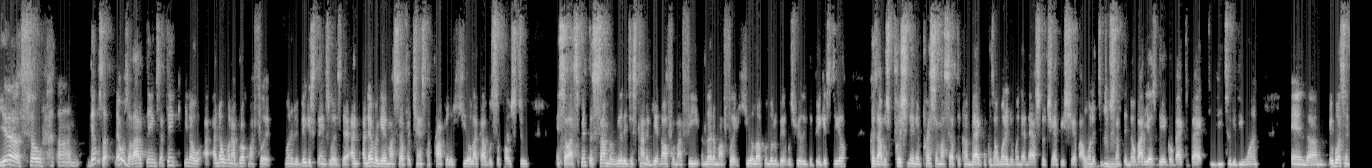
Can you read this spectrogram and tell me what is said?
Yeah, so um, there was a there was a lot of things. I think you know I, I know when I broke my foot, one of the biggest things was that I, I never gave myself a chance to properly heal like I was supposed to, and so I spent the summer really just kind of getting off of my feet and letting my foot heal up a little bit was really the biggest deal because I was pushing it and pressing myself to come back because I wanted to win that national championship. I wanted to do Mhm. something nobody else did, go back to back from D two to D one and um, it wasn't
